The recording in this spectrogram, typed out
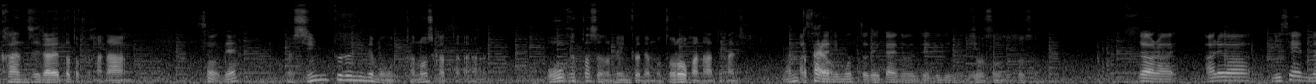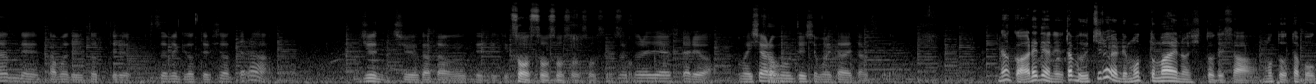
感じられたとかかな。そうね。まあシンプルにでも楽しかったから大型車の免許でも取ろうかなって感じ。本当さらにもっとでかいの運転できるのにそうそうそうそう。だからあれは2000何年かまでに取ってる普通免許取ってる人だったら準中型を運転できる。そうそうそうそうそうそうそれで2人は、まあ、石原も運転してもらいただいたんですけど。なんかあれだよね。多分うちらよりもっと前の人でさもっと多分大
